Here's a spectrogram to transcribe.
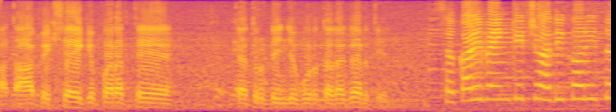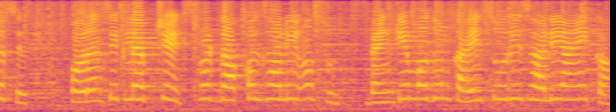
आता अपेक्षा आहे की परत ते त्या त्रुटींची पूर्तता करतील. सकाळी बँकेचे अधिकारी तसेच फॉरेन्सिक लॅबचे एक्सपर्ट दाखल झाले असून बँकेमधून काही चोरी झाली आहे का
